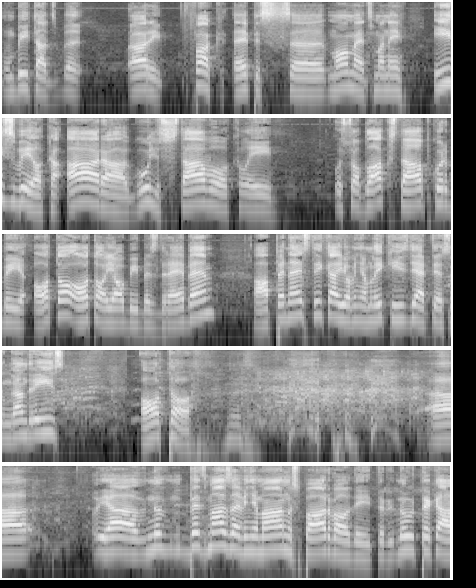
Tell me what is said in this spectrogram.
un bija tāds uh, arī fuck, episks uh, moments. Mani izvilka ārā guļu stāvoklī uz to blakus telpu, kur bija Oto. Oto jau bija bez drēbēm apenēs tikai, jo viņam lika izģērbties un gandrīz auto. uh, jā, nu, bez mazā viņa mānus pārbaudīt. Tur, nu, tā kā,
